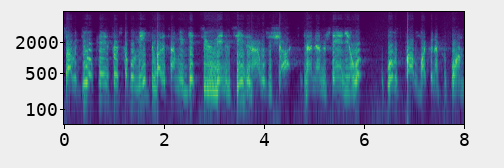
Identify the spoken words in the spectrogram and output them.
so I would do okay the first couple of meets, and by the time we get to the end of the season, I was just shocked, and I didn't understand, you know, what what was the problem? Why couldn't I perform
